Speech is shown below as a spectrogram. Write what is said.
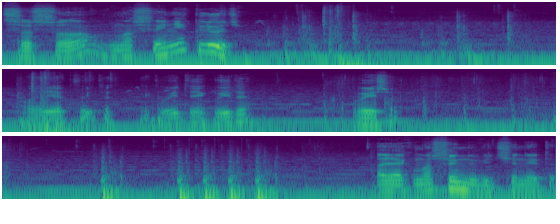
Що що? В машині ключ? Ой, як вийти? Як вийти, як вийти? Вийшов. А як машину відчинити?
